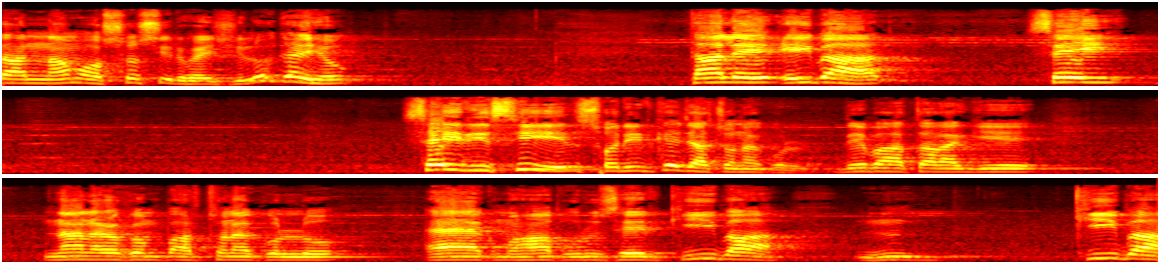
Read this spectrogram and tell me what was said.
তার নাম অশ্বশির হয়েছিল, যাই হোক। তাহলে এইবার সেই সেই ঋষির শরীরকে যাচনা করল। দেবা তারা গিয়ে নানা রকম প্রার্থনা করল, এক মহাপুরুষের কি বা কি বা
